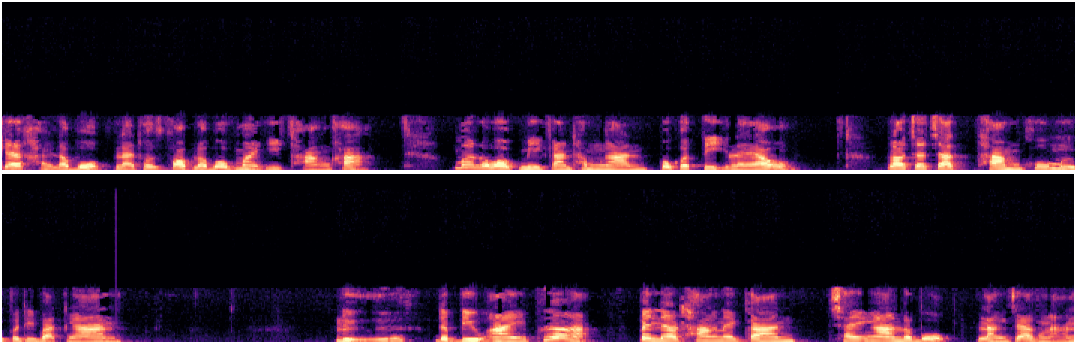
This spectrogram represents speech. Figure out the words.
แก้ไขระบบ และทดสอบระบบใหม่อีกครั้งค่ะ เมื่อระบบมีการทำงานปกติแล้ว เราจะจัดทำคู่มือปฏิบัติงาน หรือ WI เพื่อ เป็นแนวทางในการใช้งานระบบ หลังจากนั้น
